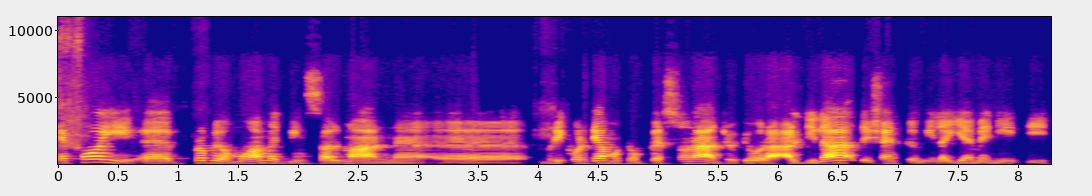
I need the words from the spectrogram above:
e, poi eh, proprio Mohammed bin Salman, eh, ricordiamo che è un personaggio che ora, al di là dei 100.000 yemeniti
